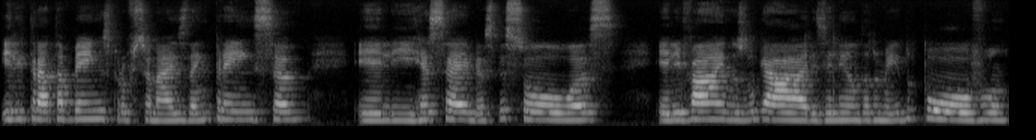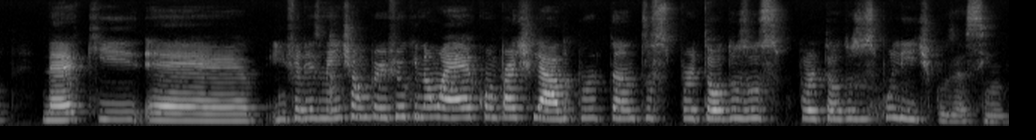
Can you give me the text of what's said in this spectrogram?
ele trata bem os profissionais da imprensa, ele recebe as pessoas, ele vai nos lugares, ele anda no meio do povo, né? Que é, infelizmente é um perfil que não é compartilhado por tantos, por todos os, por todos os políticos, assim.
